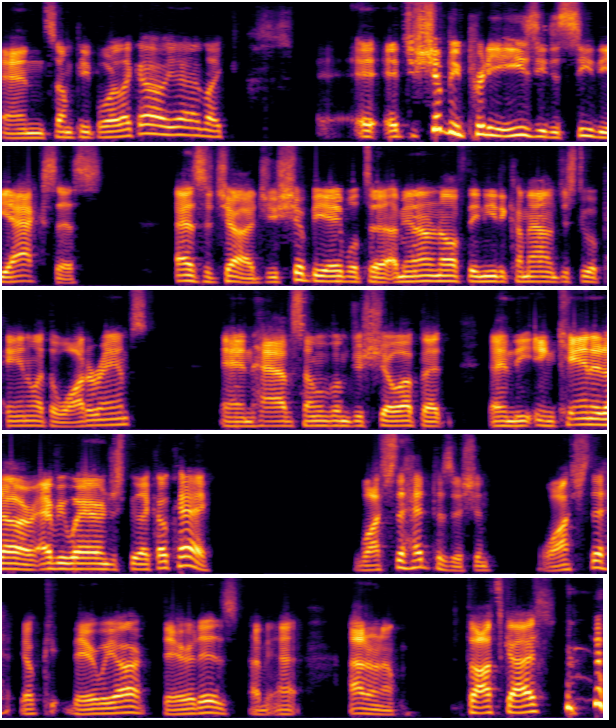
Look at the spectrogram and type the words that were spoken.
and some people are like, oh yeah, like it, it should be pretty easy to see the axis as a judge. You should be able to. I mean, I don't know if they need to come out and just do a panel at the water ramps and have some of them just show up at and the in Canada or everywhere and just be like, okay, watch the head position. Watch the okay, there we are. There it is. I mean, I, I don't know. Thoughts, guys? I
